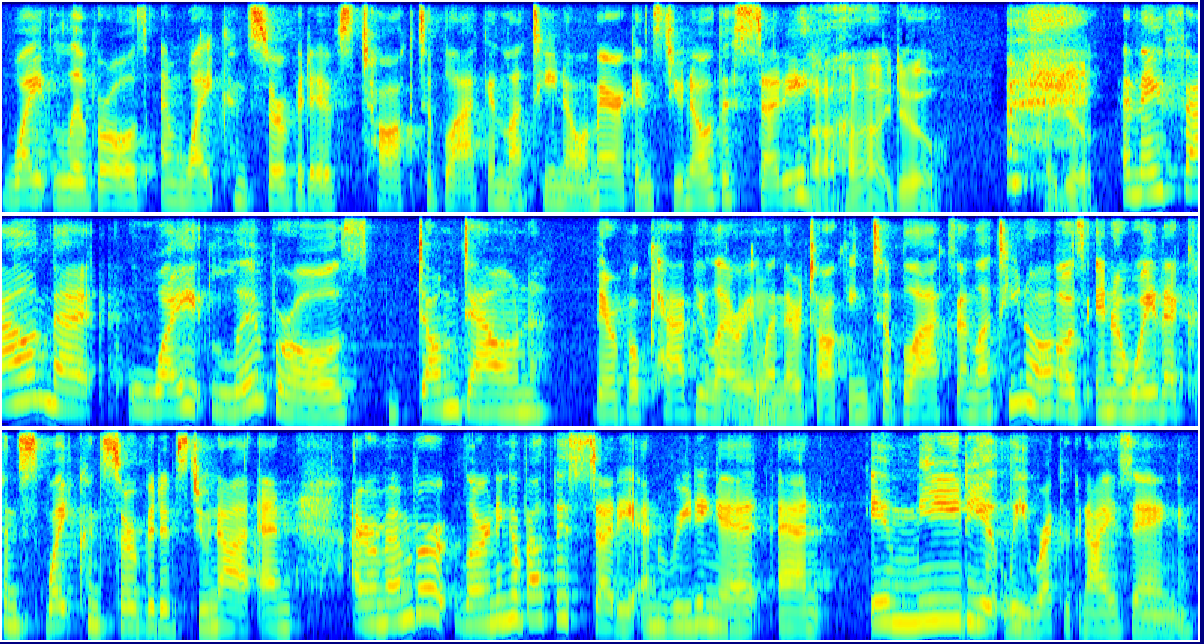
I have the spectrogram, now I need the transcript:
white liberals and white conservatives talk to Black and Latino Americans. Do you know this study? Uh huh. I do. I do. and they found that white liberals dumb down their vocabulary mm-hmm. when they're talking to blacks and Latinos in a way that cons- white conservatives do not. And I remember learning about this study and reading it and immediately recognizing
